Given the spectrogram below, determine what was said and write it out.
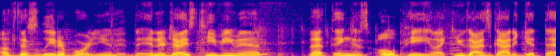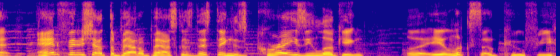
of this leaderboard unit. The Energized TV, man, that thing is OP. Like, you guys gotta get that. And finish out the battle pass, because this thing is crazy looking. Uh, it looks so goofy.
